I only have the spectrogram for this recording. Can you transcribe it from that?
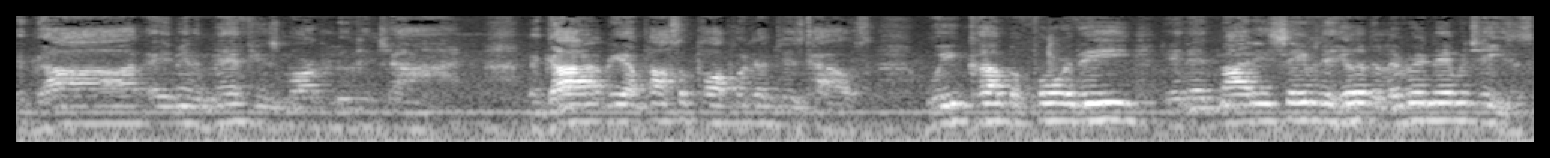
the God, amen, of Matthew, Mark, Luke, and John, the God of the Apostle Paul, put up his house. We come before thee in that mighty Savior, the healer, delivering the name of Jesus.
